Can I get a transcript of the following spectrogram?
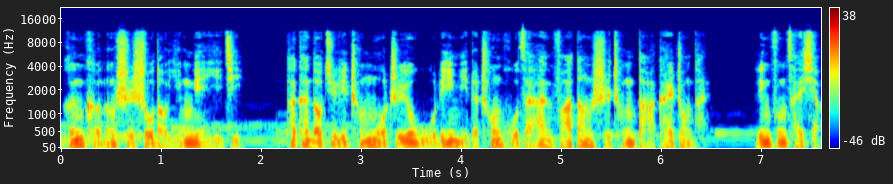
很可能是受到迎面一击。他看到距离程默只有五厘米的窗户在案发当时呈打开状态。林峰猜想，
